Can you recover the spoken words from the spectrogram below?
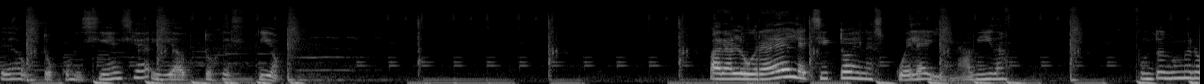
de autoconciencia y autogestión. Para lograr el éxito en la escuela y en la vida. Punto número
